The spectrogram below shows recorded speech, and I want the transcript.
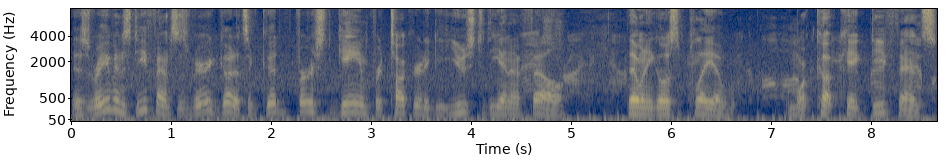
this Ravens defense is very good. It's a good first game for Tucker to get used to the NFL. Then when he goes to play a, a more cupcake defense,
